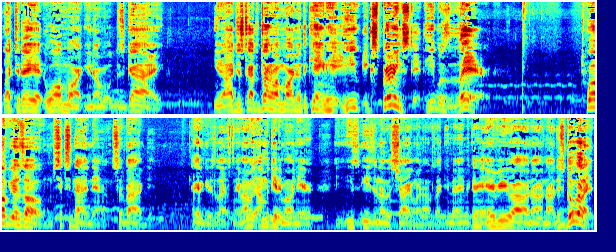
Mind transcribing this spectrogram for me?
like today at Walmart, you know, this guy, you know, I just got to talk about Martin Luther King. He, he experienced it. He was there. 12 years old. I'm 69 now. Survived it. I got to get his last name. I'm, I'm going to get him on here. He's, he's another shy one. I was like, you know, hey, can I interview? Oh, no, no. Just Google it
